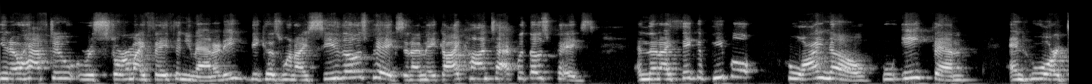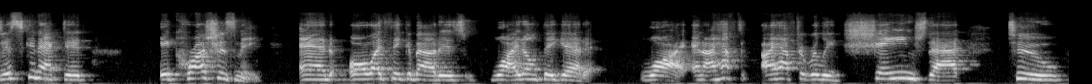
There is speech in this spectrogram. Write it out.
you know, have to restore my faith in humanity because when I see those pigs and I make eye contact with those pigs, and then I think of people who I know who eat them and who are disconnected, it crushes me. And all I think about is why don't they get it? Why? And I have to I have to really change that to,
